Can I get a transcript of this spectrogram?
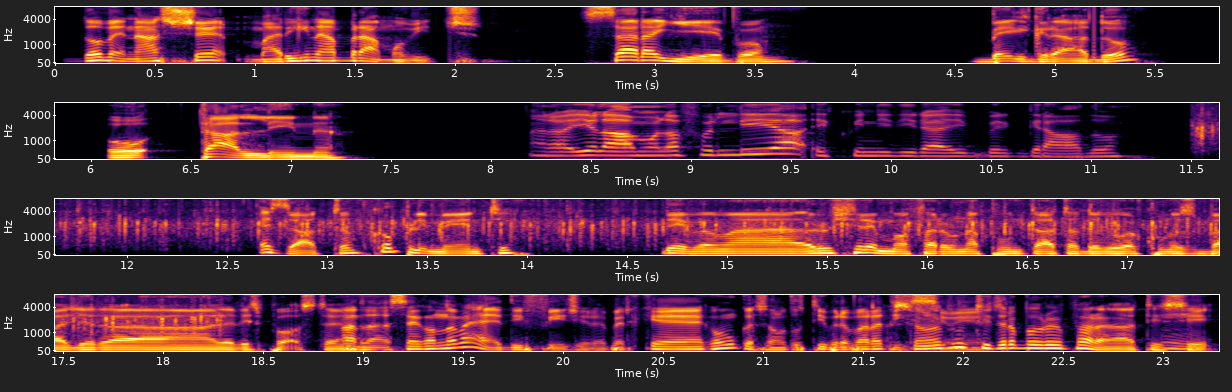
Dove nasce Marina Abramovic? Sarajevo, Belgrado o Tallinn? Allora, io la amo la follia e quindi direi Belgrado. Esatto, complimenti. Dave, ma riusciremo a fare una puntata dove qualcuno sbaglierà le risposte? Guarda, secondo me è difficile perché comunque sono tutti preparatissimi. Sono tutti troppo preparati, Mm, sì.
